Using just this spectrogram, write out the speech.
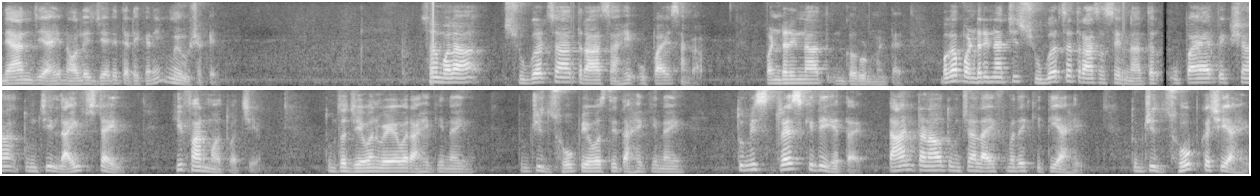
ज्ञान जे आहे नॉलेज जे आहे ते त्या ठिकाणी मिळू शकेल. सर मला शुगरचा त्रास आहे उपाय सांगा. पंढरीनाथ गरुड म्हणत आहेत बघा पंढरीनाथची शुगरचा त्रास असेल ना तर उपायापेक्षा तुमची लाईफस्टाईल ही फार महत्त्वाची आहे. तुमचं जेवण वेळेवर आहे की नाही? तुमची झोप व्यवस्थित आहे की नाही? तुम्ही स्ट्रेस किती घेताय? ताणतणाव तुमच्या लाईफमध्ये किती आहे? तुमची झोप कशी आहे?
